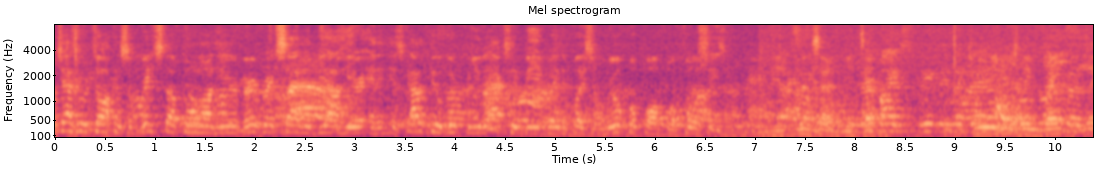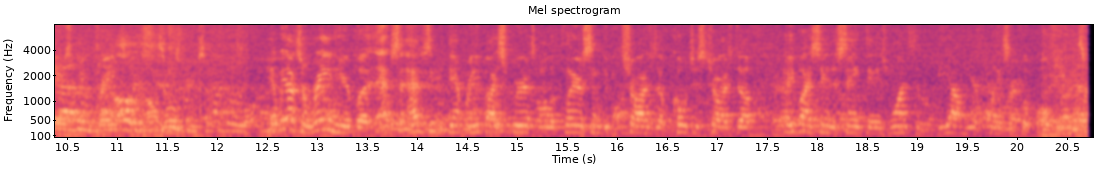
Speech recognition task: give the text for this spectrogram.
Coach, as we were talking, some great stuff going on here. Very, very excited to be out here, and it's got to feel good for you to actually be ready to play some real football for a full season. Yeah, I'm excited to be here. The community has been great, the players have been great. Yeah, we have some rain here, but it hasn't hasn't seemed to dampen anybody's spirits. All the players seem to be charged up, coaches charged up. Everybody's saying the same thing. They just want to be out here playing some football.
